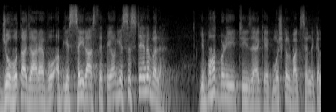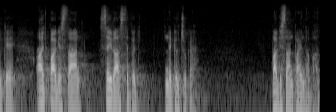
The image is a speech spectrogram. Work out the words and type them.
जो होता जा रहा है, वो अब ये सही रास्ते पे और ये सस्टेनेबल है। ये बहुत बड़ी चीज़ है कि एक मुश्किल वक्त से निकल के आज पाकिस्तान सही रास्ते पे निकल चुका है। पाकिस्तान पाइंदाबाद।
